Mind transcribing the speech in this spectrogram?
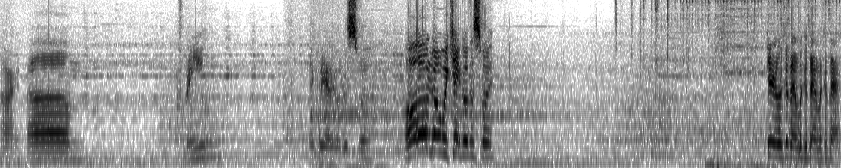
All right. Um, green. I think we gotta go this way. Oh no, we can't go this way. Here, look at that, look at that, look at that.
